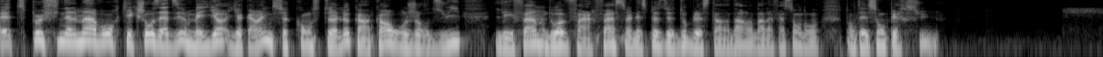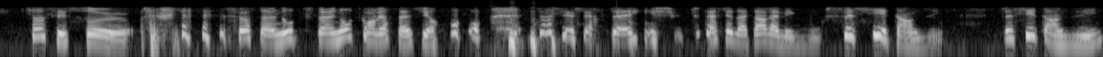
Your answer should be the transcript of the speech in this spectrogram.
euh, tu peux finalement avoir quelque chose à dire, mais il y a, y a quand même ce constat-là qu'encore aujourd'hui, les femmes doivent faire face à une espèce de double standard dans la façon dont, dont elles sont perçues. Ça, c'est sûr. ça, c'est un autre, c'est une autre conversation. ça, c'est certain. Je suis tout à fait d'accord avec vous. Ceci étant dit, ceci étant dit,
